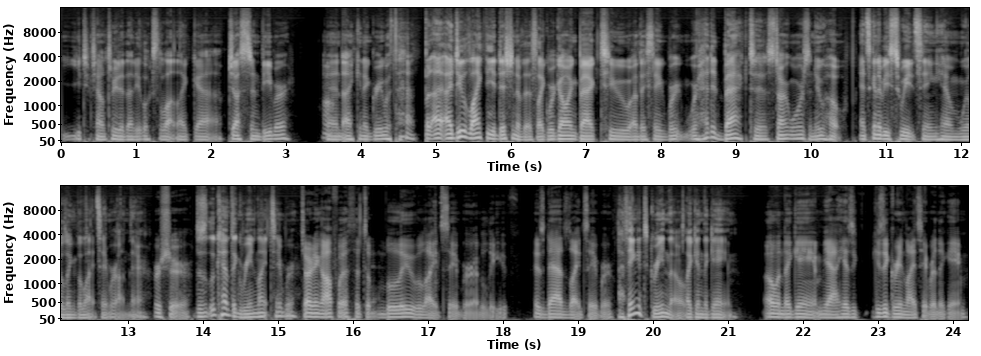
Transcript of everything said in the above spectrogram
YouTube channel tweeted that he looks a lot like uh, Justin Bieber. Huh. And I can agree with that. But I, I do like the addition of this. Like we're going back to, uh, they say we're we're headed back to Star Wars: A New Hope. It's gonna be sweet seeing him wielding the lightsaber on there. For sure. Does Luke have the green lightsaber? Starting off with, it's a blue lightsaber, I believe. His dad's lightsaber. I think it's green though, like in the game. Oh, in the game, yeah, he has a, he's a green lightsaber in the game.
